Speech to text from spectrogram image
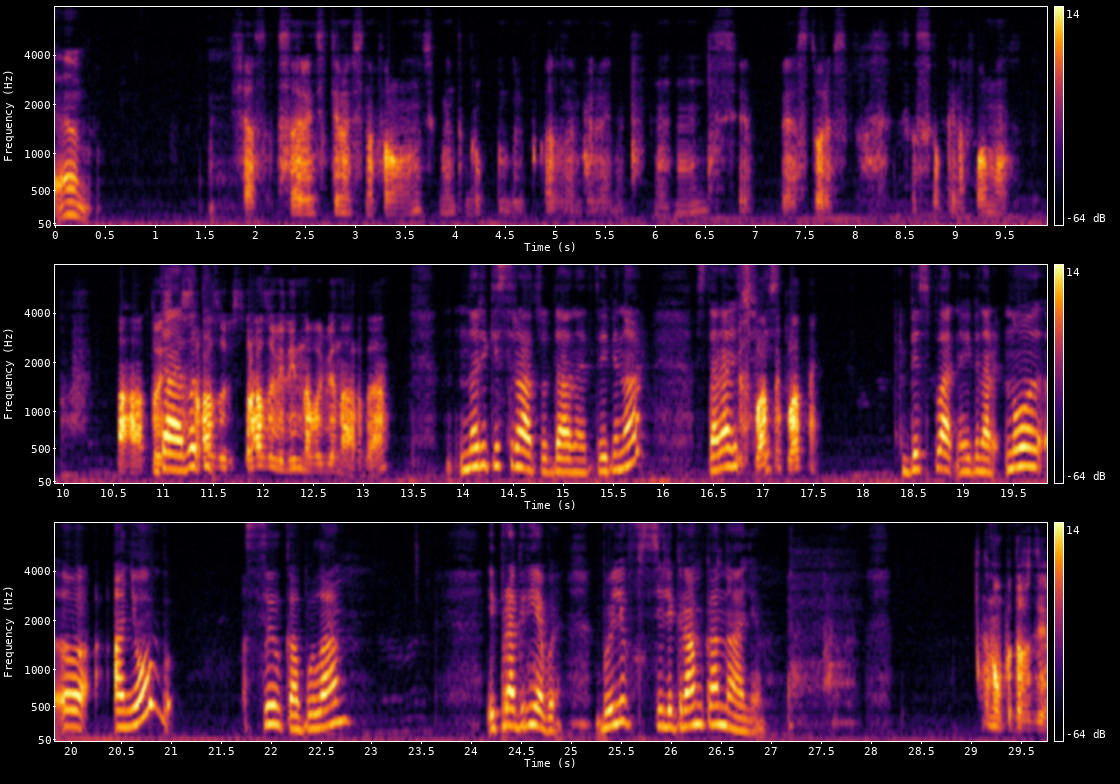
эм, Сейчас сориентируемся на форму. Ну, сегменты группы были показаны объявления. Угу, все э, сторис со ссылкой на форму. Ага, то есть Да, вот сразу, сразу вели на вебинар, да? на регистрацию, да, на этот вебинар старались... Бесплатный, платный? бесплатный вебинар. Но э, о нем ссылка была и прогревы были в телеграм-канале. Ну, подожди.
